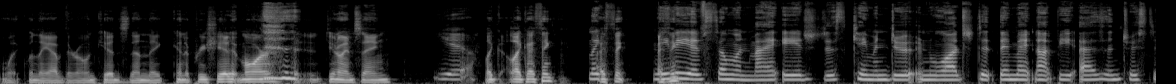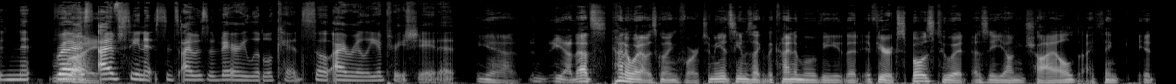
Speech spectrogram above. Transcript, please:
like when they have their own kids, then they can appreciate it more. Do you know what I'm saying? Yeah. Like, like I think, like, I think maybe think, if someone my age just came and into it and watched it, they might not be as interested in it. Whereas right. I've seen it since I was a very little kid, so I really appreciate it. Yeah, yeah, that's kind of what I was going for. To me, it seems like the kind of movie that if you're exposed to it as a young child, I think it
